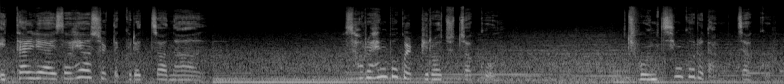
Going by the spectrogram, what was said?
이탈리아에서 헤어질 때 그랬잖아. 서로 행복을 빌어주자고. 좋은 친구로 남자고.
